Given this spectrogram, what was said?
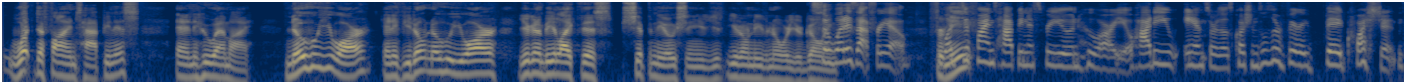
what defines happiness and who am I? Know who you are, and if you don't know who you are, you're going to be like this ship in the ocean. You just, you don't even know where you're going. So, what is that for you? For what me- defines happiness for you, and who are you? How do you answer those questions? Those are very big questions.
